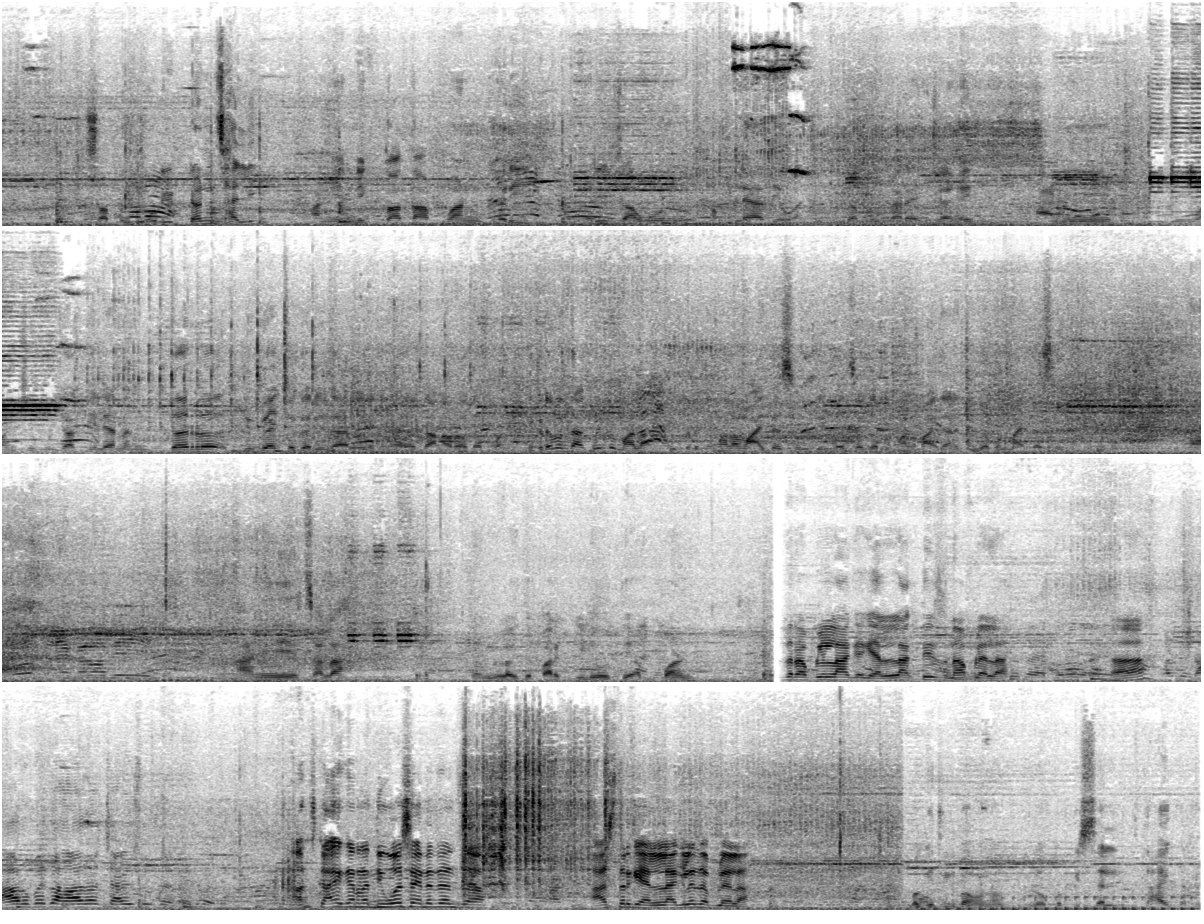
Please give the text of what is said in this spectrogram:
शॉपिंग थोडी डन झाली. आणि निघतो आता आपण घरी. घरी जाऊन आपल्या देवाची पूजा पण करायची आहे. आणि देवांची पूजा केल्यानंतर दिव्याच्या घरी जायला जाणार आहोत आपण तिकडे पण दाखवेल तुम्हाला. तिकडे तुम्हाला माहीत असेल दिव्याचं घर तुम्हाला माहीत आहे आणि दिव्या पण माहीत असेल. आणि चला जंगला इथे पार्क केली होती आपण. तर आपल्याला लागे घ्यायला लागतेच ना आपल्याला. हां? रुपयाचा आज चाळीस रुपये आज काय करणार? दिवस आहे ना त्यांचा. आज तर घ्यायला लागलेच आपल्याला. बघितली भाऊ ना लोक पिसाल काय करणार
